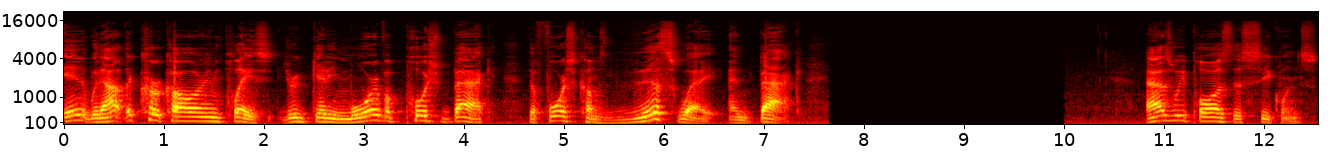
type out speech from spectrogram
in without the Kerr collar in place, you're getting more of a push back. The force comes this way and back. As we pause this sequence,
